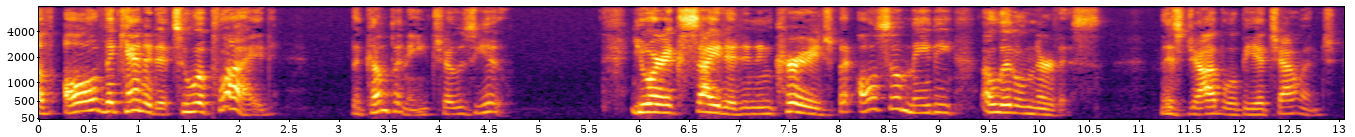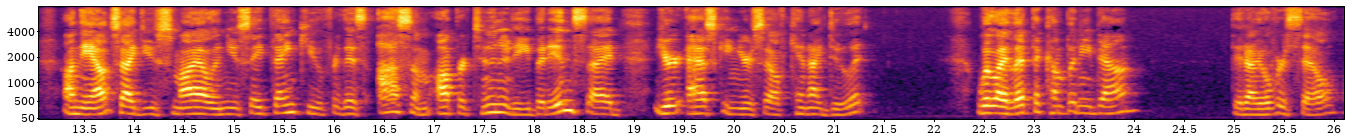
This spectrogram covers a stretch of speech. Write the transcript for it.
Of all the candidates who applied, the company chose you. You are excited and encouraged, but also maybe a little nervous. This job will be a challenge. On the outside, you smile and you say, Thank you for this awesome opportunity. But inside, you're asking yourself, Can I do it? Will I let the company down? Did I oversell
